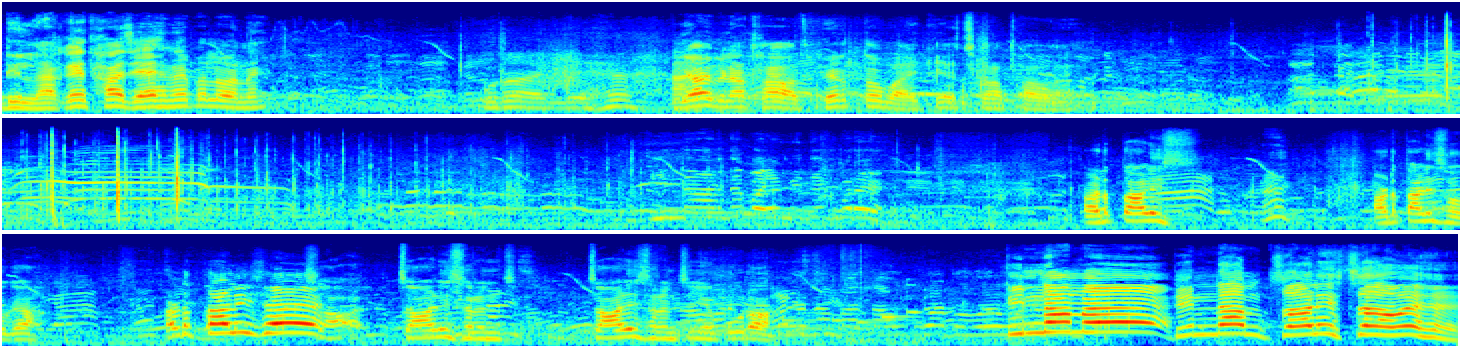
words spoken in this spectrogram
ढीला के था जय हमें पहलवान पूरा ये है या। बिना था फिर तो भाई के अच्छा था वो अड़तालीस। अड़तालीस हो गया। अड़तालीस है। चालीस रन। चालीस रन चाहिए पूरा। तीन में? तीन नाम चालीस चावे है।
